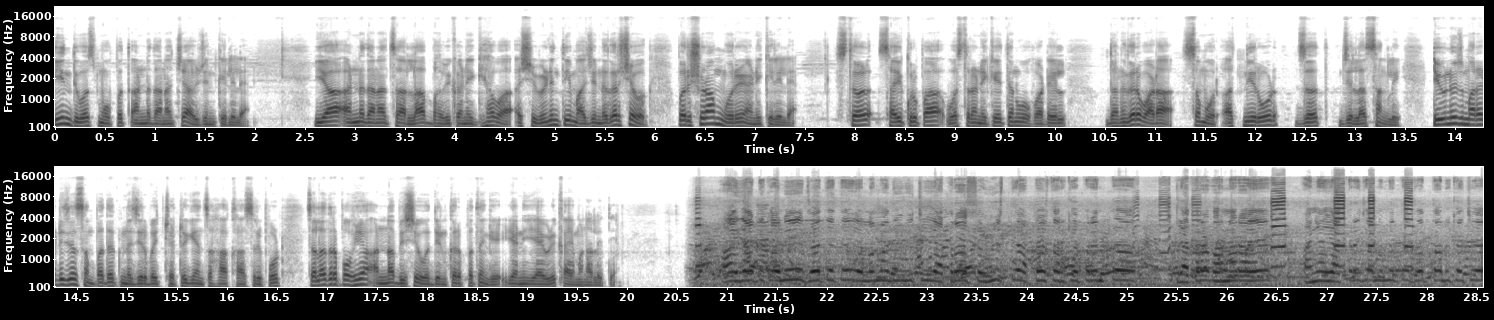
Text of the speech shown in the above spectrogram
तीन दिवस मोफत अन्नदानाचे आयोजन केलेले आहे. या अन्नदानाचा लाभ भाविकांनी घ्यावा अशी विनंती माजी नगरसेवक परशुराम मोरे यांनी केलेली आहे. स्थळ साईकृपा वस्त्रनिकेतन व हॉटेल धनगरवाडा समोर अथनी रोड जत जिल्हा सांगली. टी व्ही न्यूज मराठीचे संपादक नजीरबाई चटक यांचा हा खास रिपोर्ट. चला तर पाहूया अण्णा भिसे व दिनकर पतंगे यांनी यावेळी काय म्हणाले ते. आज या ठिकाणी जत येथे यल्लमा देवीची यात्रा सव्वीस ते अठ्ठावीस तारखेपर्यंत यात्रा भरणार आहे. आणि या यात्रेच्या निमित्त जत तालुक्याचे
